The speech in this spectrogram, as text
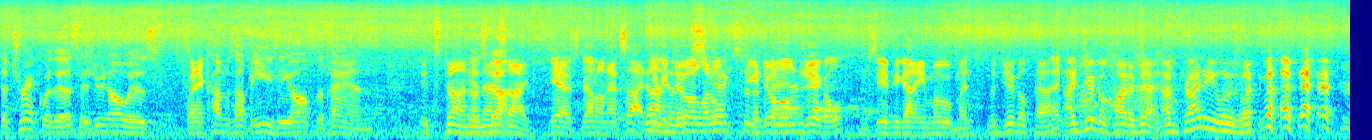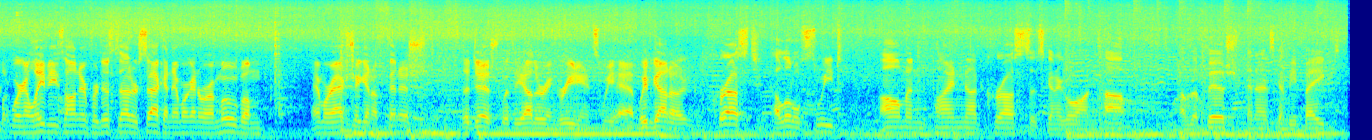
The trick with this, as you know, is when it comes up easy off the pan, it's done on that done. side. Yeah, it's done on that side. Done, you can do a little, you can do a little jiggle and see if you got any movement. The jiggle test. I jiggle quite a bit. I'm trying to lose weight. We're gonna leave these on there for just another second, then we're gonna remove them, and we're actually gonna finish the dish with the other ingredients we have. We've got a crust, a little sweet almond pine nut crust that's gonna go on top of the fish, and then it's gonna be baked.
